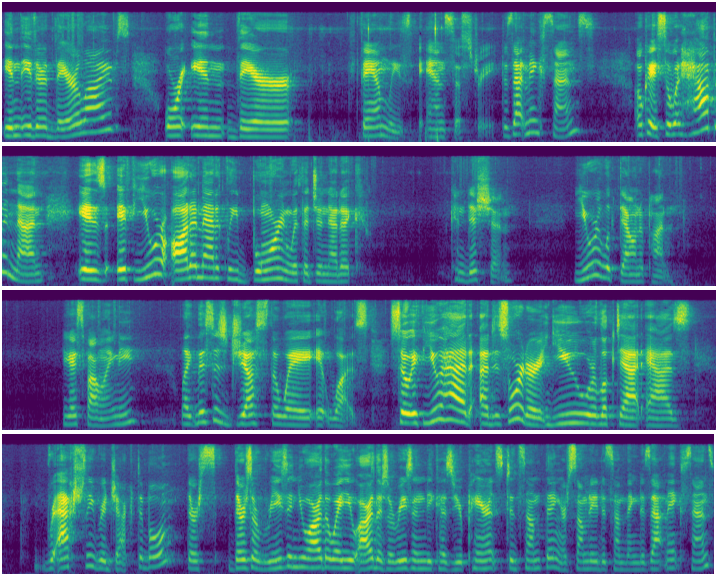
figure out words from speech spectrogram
in either their lives or in their family's ancestry. Does that make sense? Okay, so what happened then is if you were automatically born with a genetic condition, you were looked down upon. You guys following me? Like, this is just the way it was. So, if you had a disorder, you were looked at as actually rejectable. There's, there's a reason you are the way you are. There's a reason because your parents did something or somebody did something. Does that make sense?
